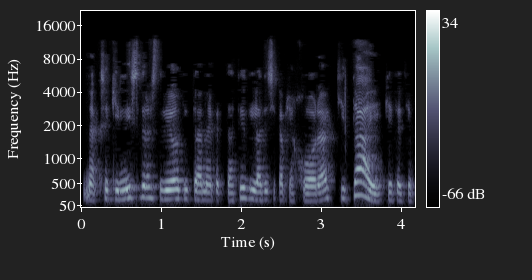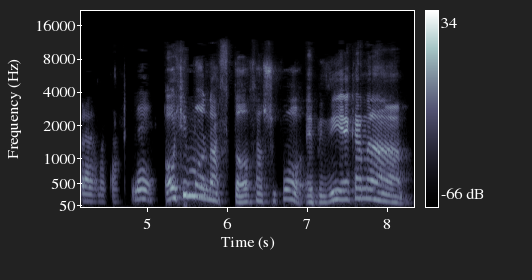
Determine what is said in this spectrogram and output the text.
να ξεκινήσει δραστηριότητα, να επεκταθεί δηλαδή σε κάποια χώρα, κοιτάει και τέτοια πράγματα. Ναι. Όχι μόνο αυτό, θα σου πω. Επειδή έκανα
